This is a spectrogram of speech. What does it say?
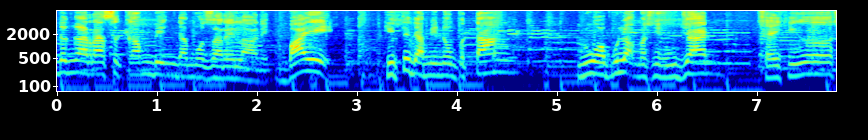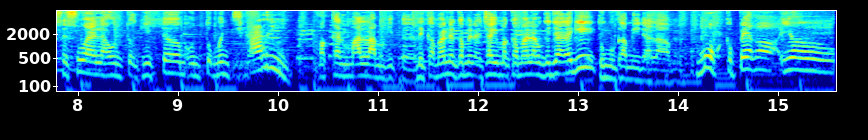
dengan rasa kambing dan mozzarella ni. Baik. Kita dah minum petang. Luar pula masih hujan. Saya kira sesuai lah untuk kita untuk mencari makan malam kita. Dekat mana kami nak cari makan malam kejap lagi? Tunggu kami dalam Moh ke Perak, yo.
